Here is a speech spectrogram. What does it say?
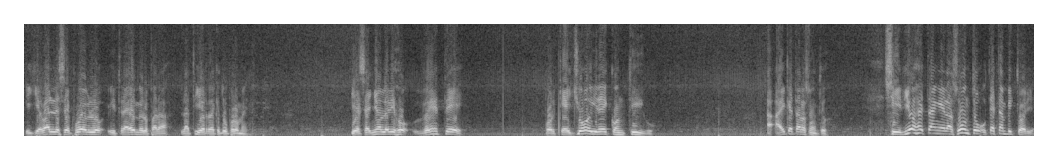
y llevarle ese pueblo y traérmelo para la tierra que tú prometes? Y el Señor le dijo, vete, porque yo iré contigo. Ahí que está el asunto. Si Dios está en el asunto, usted está en victoria.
